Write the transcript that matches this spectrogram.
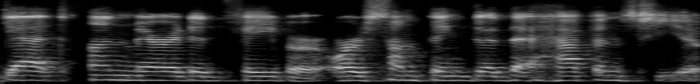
get unmerited favor or something good that happens to you.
